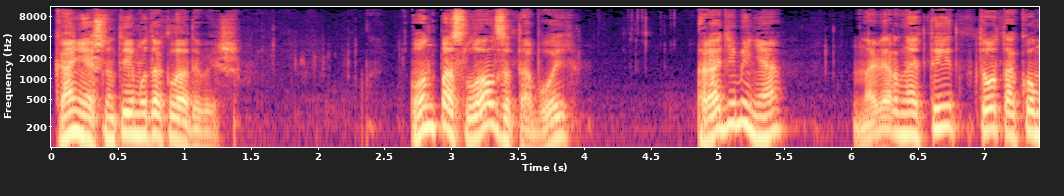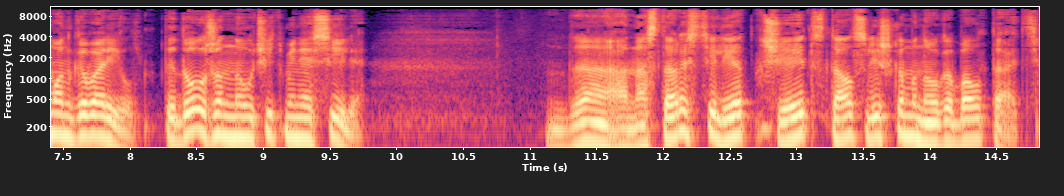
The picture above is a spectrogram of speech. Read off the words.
Конечно, ты ему докладываешь. Он послал за тобой. Ради меня. Наверное, ты то, о ком он говорил. Ты должен научить меня силе. Да, на старости лет Чейд стал слишком много болтать.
